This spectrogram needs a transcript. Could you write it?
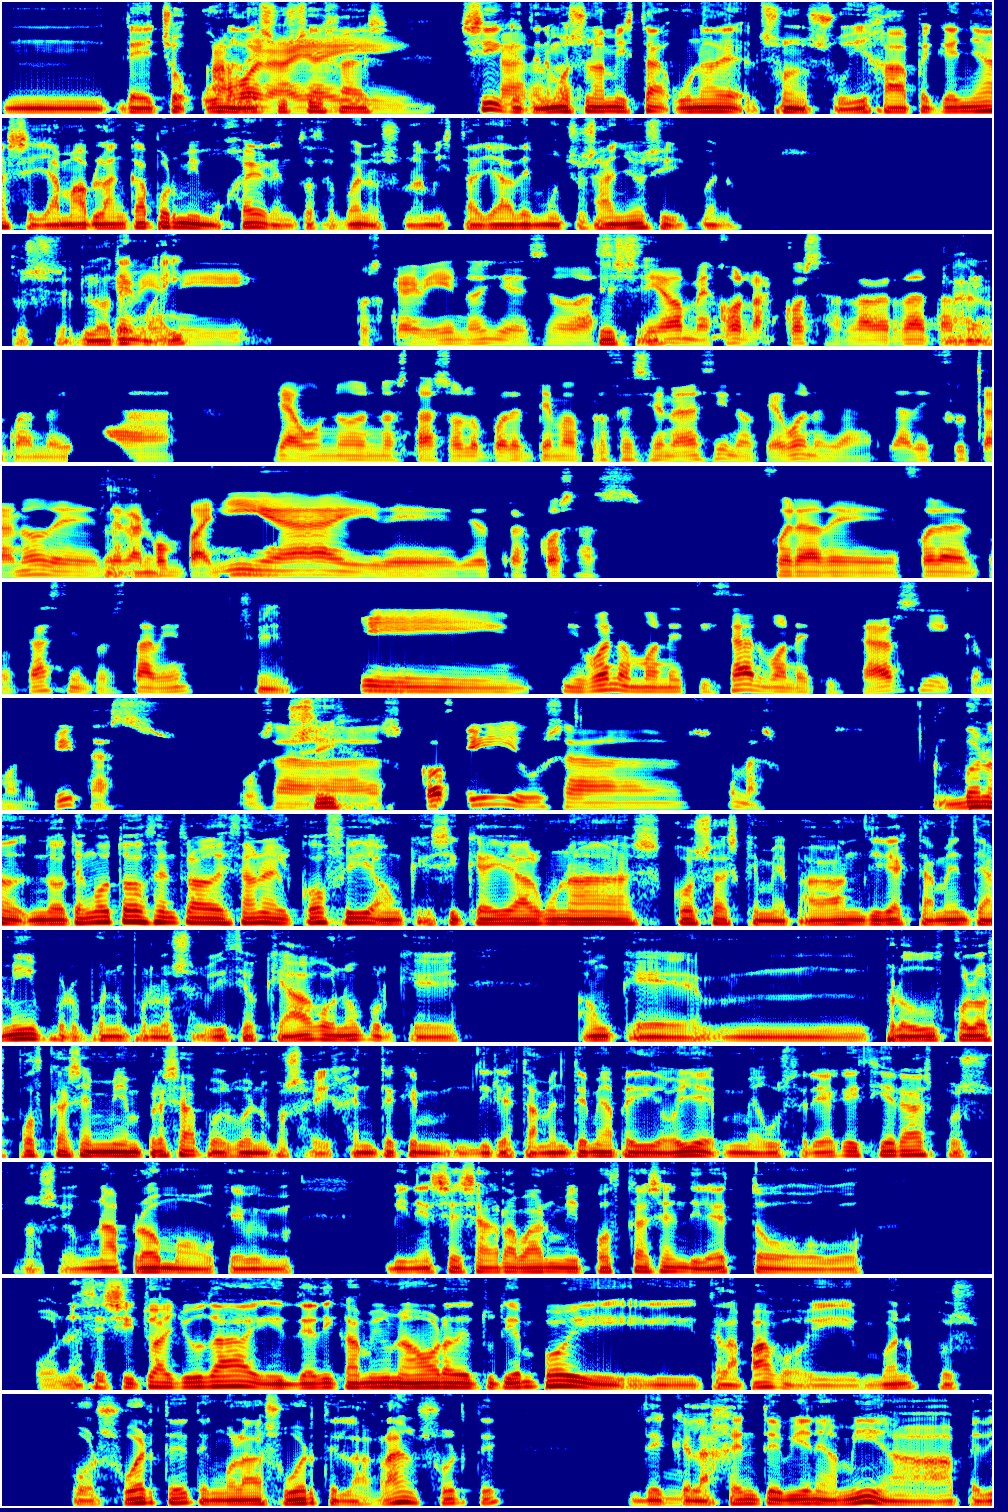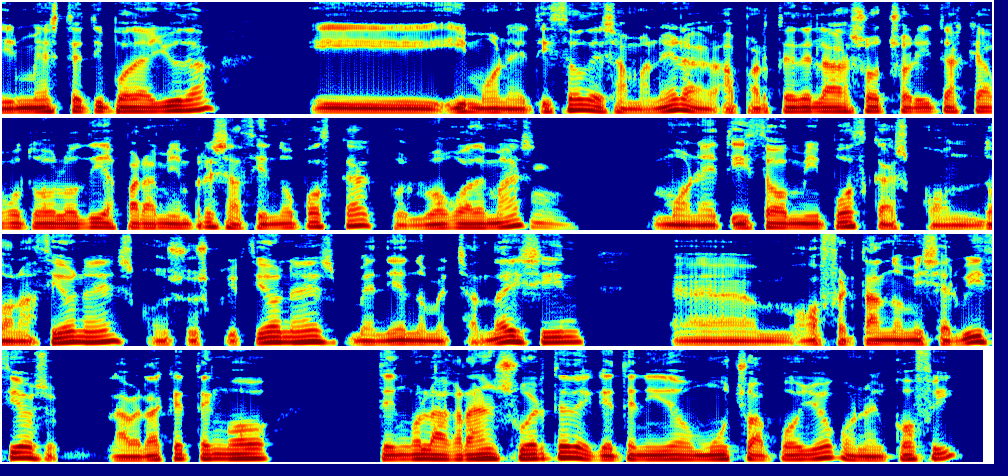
Mm, de hecho, una ah, de sus hijas. sí, que tenemos una amistad. Una de son, su hija pequeña se llama Blanca por mi mujer. Entonces, bueno, es una amistad ya de muchos años y bueno, pues, pues lo tengo ahí. pues qué bien, oye, eso así llevan mejor las cosas, la verdad, también cuando ya, uno no está solo por el tema profesional, sino que bueno, ya, ya disfruta, ¿no? De, la compañía y de, de, otras cosas fuera de fuera del podcasting, pues está bien. Sí. Y, bueno, monetizar, monetizar sí que monetizas. Usas Coffee, usas... ¿Qué más usas? Bueno, no tengo todo centralizado en el Coffee, aunque sí que hay algunas cosas que me pagan directamente a mí por, bueno, por los servicios que hago, ¿no? Porque aunque mm, produzco los podcasts en mi empresa, pues bueno, pues hay gente que directamente me ha pedido, oye, me gustaría que hicieras, pues no sé, una promo o que vinieses a grabar mi podcast en directo o, o necesito ayuda y dedícame una hora de tu tiempo y, te la pago. Y bueno, pues por suerte, tengo la suerte, la gran suerte, de que la gente viene a mí a pedirme este tipo de ayuda y, monetizo de esa manera. Aparte de las ocho horitas que hago todos los días para mi empresa haciendo podcast, pues luego además mm. Monetizo mi podcast con donaciones, con suscripciones, vendiendo merchandising, em, ofertando mis servicios. La verdad que tengo, tengo la gran suerte de que he tenido mucho apoyo con el coffee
